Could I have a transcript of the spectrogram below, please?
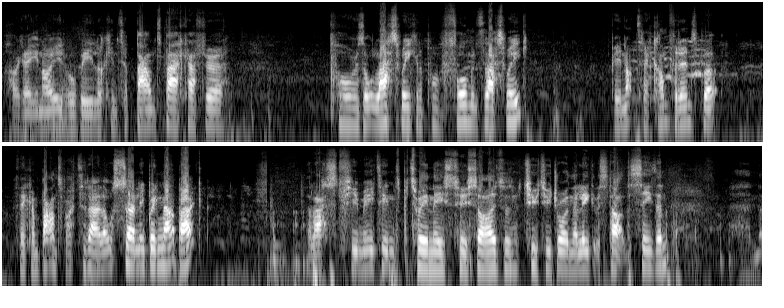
Highgate United will be looking to bounce back after a poor result last week and a poor performance last week. Not to their confidence, but if they can bounce back today, that will certainly bring that back. The last few meetings between these two sides was a 2-2 draw in the league at the start of the season. And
